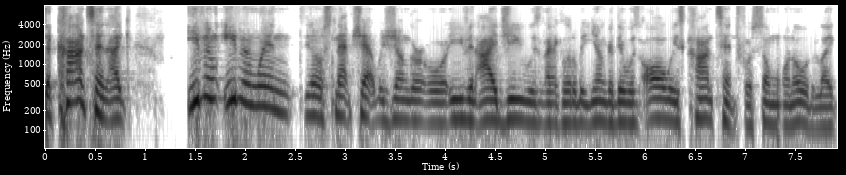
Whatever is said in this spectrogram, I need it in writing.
the content, like, even even when you know Snapchat was younger, or even IG was like a little bit younger, there was always content for someone older. Like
